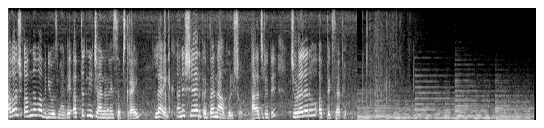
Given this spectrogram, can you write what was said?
આવા જ અવનવા વિડીયોઝ માટે અબ તકની ચેનલને સબસ્ક્રાઇબ લાઇક અને શેર કરતા ના ભૂલશો. આ જ રીતે જોડાયેલા રહો અબ તક સાથે.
